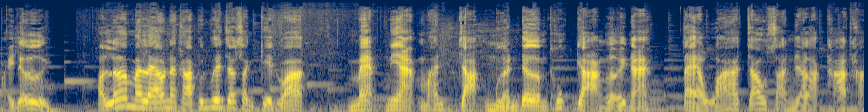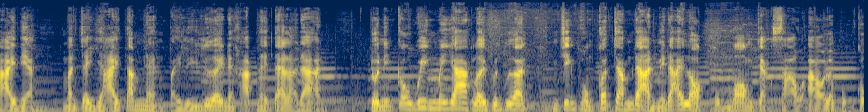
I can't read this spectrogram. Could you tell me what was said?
ไปเลยพอเริ่มมาแล้วนะครับเพื่อนๆจะสังเกตว่าแมปเนี่ยมันจะเหมือนเดิมทุกอย่างเลยนะ แต่ว่าเจ้าสัญลักษณ์ท้าทายเนี่ยมันจะย้ายตำแหน่งไปเรื่อยๆนะครับในแต่ละด่าน ตัวนี้ก็วิ่งไม่ยากเลยเพื่อนๆ จริงๆ ผมก็จำด่านไม่ได้หรอก ผมมองจากเสาเอา แล้วผมก็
